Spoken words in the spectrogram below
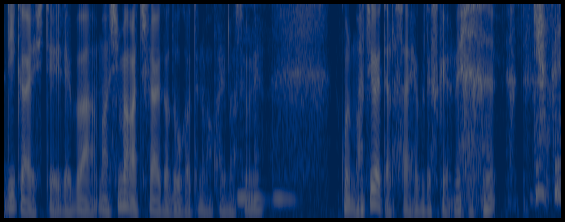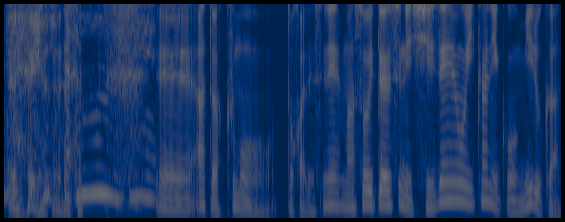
理解していれば、まあ、島が近いかどうかっていうのは分かりますよね。うんうんこれ間違えたら最悪ですけどね。逆だったりした、うんえええーあとは雲とかですね、まあ、そういった要するに自然をいかにこう見るか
